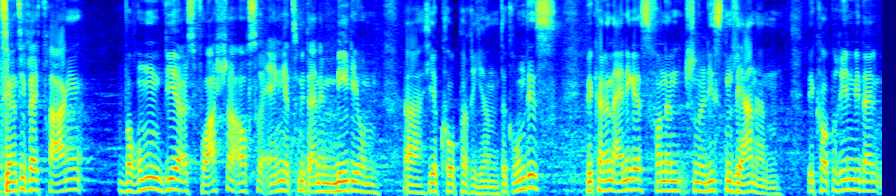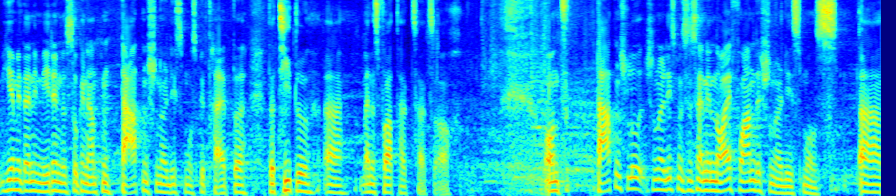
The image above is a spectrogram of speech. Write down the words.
Sie werden sich vielleicht fragen, warum wir als Forscher auch so eng jetzt mit einem Medium äh, hier kooperieren. Der Grund ist, wir können einiges von den Journalisten lernen. Wir kooperieren mit einem, hier mit einem Medium, das sogenannten Datenjournalismus betreibt, der, der Titel äh, meines Vortrags sagt auch. Und Datenjournalismus ist eine neue Form des Journalismus, äh,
